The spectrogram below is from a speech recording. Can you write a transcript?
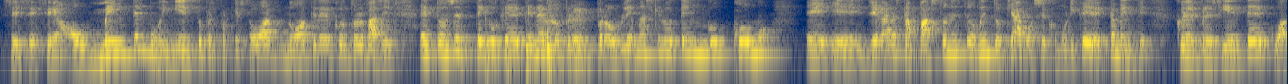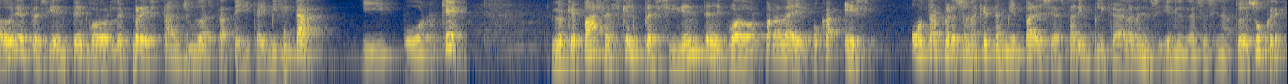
se, se, aumente el movimiento, pues porque esto no va a tener control fácil. Entonces tengo que detenerlo, pero el problema es que no tengo cómo eh, eh, llegar hasta Pasto en este momento. ¿Qué hago? Se comunica directamente con el presidente de Ecuador y el presidente de Ecuador le presta ayuda estratégica y militar. ¿Y por qué? Lo que pasa es que el presidente de Ecuador para la época es otra persona que también parecía estar implicada en el asesinato de Sucre.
